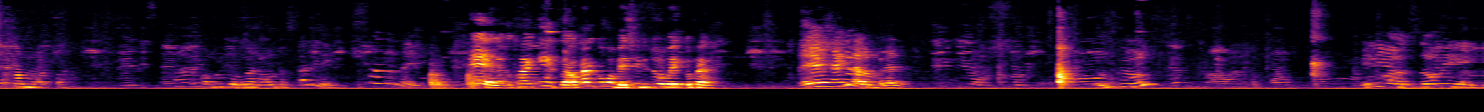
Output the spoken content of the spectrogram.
check ang mata. Ah, kamu tungan ako na Sunday. Sunday. Eh, la tra kita, o ka ko be In your story.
